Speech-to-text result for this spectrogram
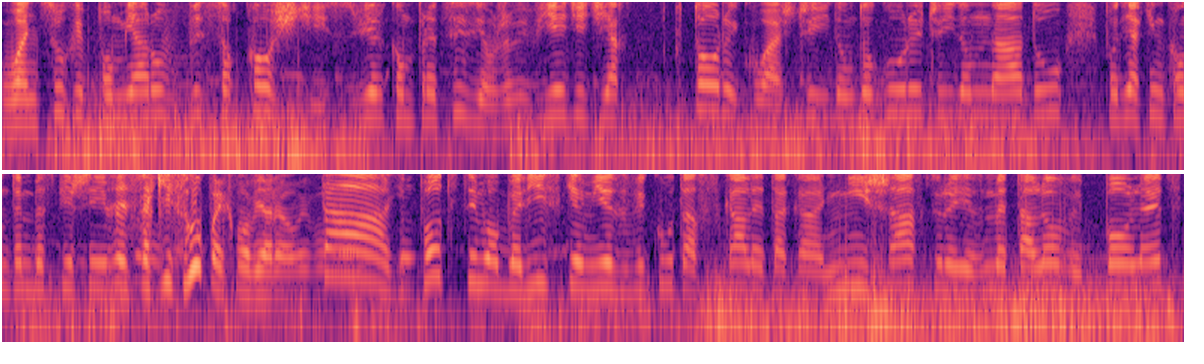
łańcuchy pomiarów wysokości z wielką precyzją, żeby wiedzieć jak tory kłaść, czy idą do góry, czy idą na dół, pod jakim kątem bezpiecznie To jest taki słupek pomiarowy. po Tak, pod tym obeliskiem jest wykuta w skale taka nisza, w której jest metalowy bolec,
